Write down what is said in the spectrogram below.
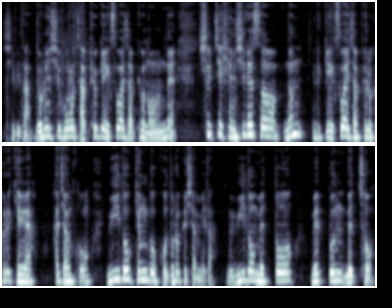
10이다. 이런 식으로 좌표계 XY 좌표가 나오는데 실제 현실에서는 이렇게 XY 좌표를 그렇게 하지 않고 위도, 경도, 고도로 표시합니다. 위도 몇 도, 몇 분, 몇 초,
